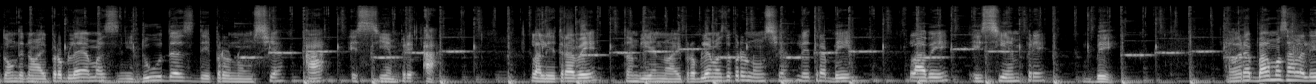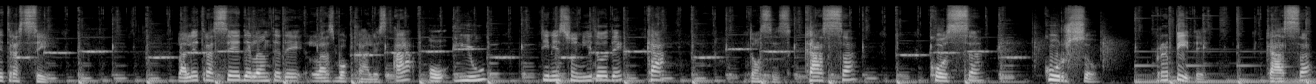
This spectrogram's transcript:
donde no hay problemas ni dudas de pronuncia. A es siempre A. La letra B, también no hay problemas de pronuncia. Letra B, la B es siempre B. Ahora vamos a la letra C. La letra C delante de las vocales A o U tiene sonido de K. Entonces, casa, cosa, curso. Repite, casa,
